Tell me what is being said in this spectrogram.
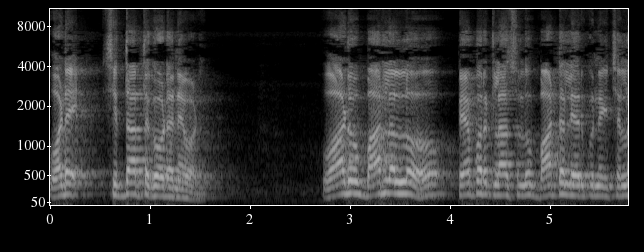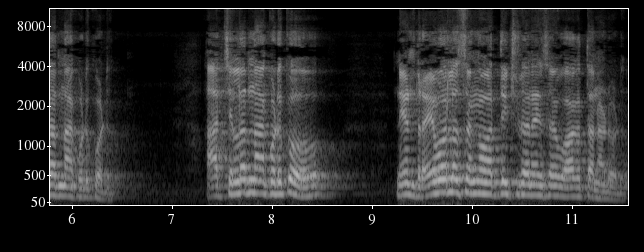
వాడే సిద్ధార్థ గౌడ్ అనేవాడు. వాడు బార్లల్లో పేపర్ గ్లాసులు బాటలు ఏరుకునే చిల్లర నా కొడుకోడు ఆ చిల్లర నా కొడుకు నేను డ్రైవర్ల సంఘం అధ్యక్షుడు అనేసి వాగుతున్నాడు వాడు.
